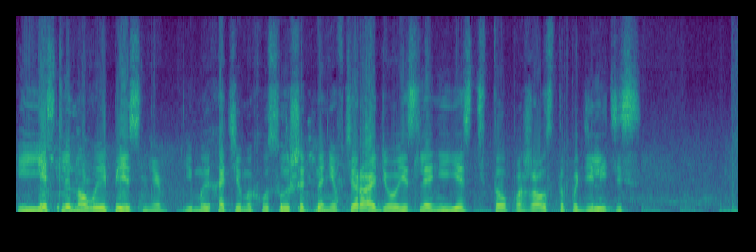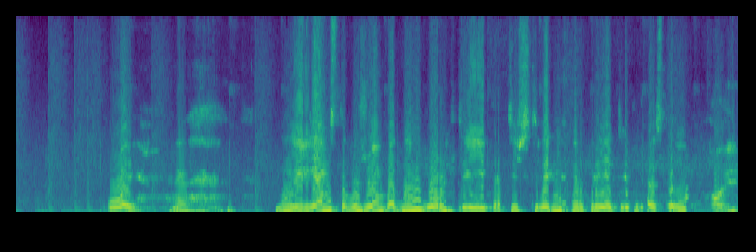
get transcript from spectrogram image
И есть ли новые песни? И мы хотим их услышать на нефтерадио. Если они есть, то, пожалуйста, поделитесь. Ой, ну, Илья, мы с тобой живем в одном городе и практически в одних мероприятиях участвуем. Ой,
